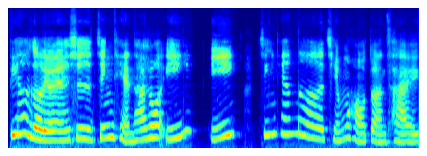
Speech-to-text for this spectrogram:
第二个留言是金田，他说：“咦咦，今天的节目好短，才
